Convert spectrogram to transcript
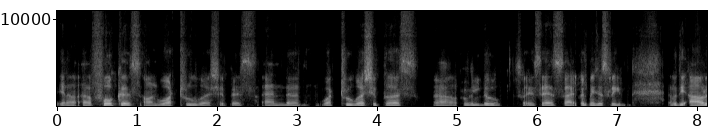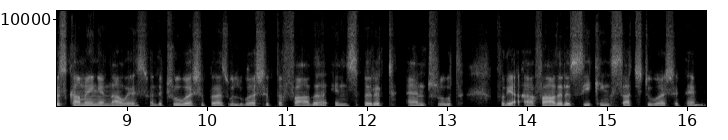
you know, a focus on what true worship is and uh, what true worshippers uh, will do. So he says, uh, let me just read. The hour is coming and now is when the true worshippers will worship the Father in spirit and truth. For the uh, Father is seeking such to worship him.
